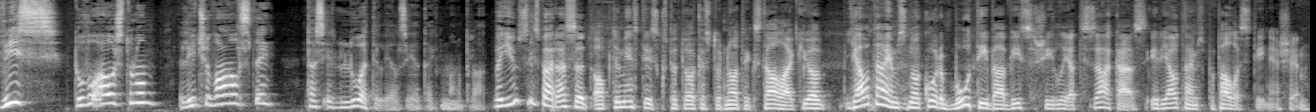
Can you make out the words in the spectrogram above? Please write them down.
Viss tuvu austrumu, līdz valsti Tas ir ļoti liels ietekme, manuprāt. Vai jūs vispār esat optimistisks par to, kas tur notiks tālāk? Jo jautājums, no kura būtībā visa šī lieta sākās, ir jautājums par palestīniešiem.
